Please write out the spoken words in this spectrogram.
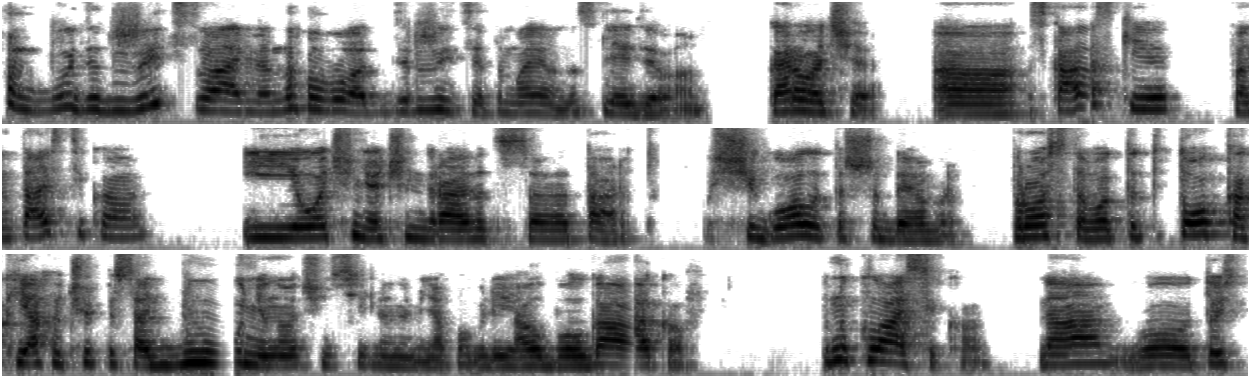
там будет жить с вами, но вот, держите, это мое наследие вам. Короче, а, сказки, фантастика, и очень-очень нравится Тарт. Щегол — это шедевр. Просто вот это то, как я хочу писать. Бунин очень сильно на меня повлиял, Булгаков. Ну, классика, да. То есть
